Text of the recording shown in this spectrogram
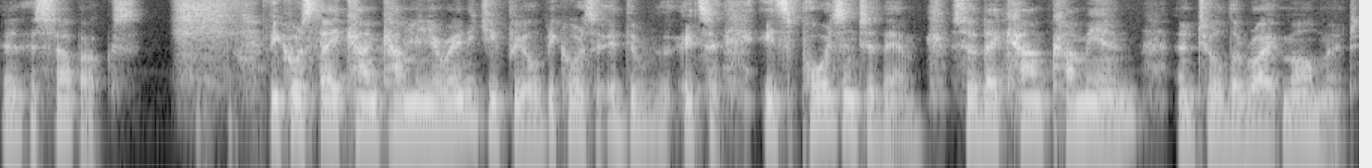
at starbucks because they can't come in your energy field because it, it's it's poison to them. So they can't come in until the right moment.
